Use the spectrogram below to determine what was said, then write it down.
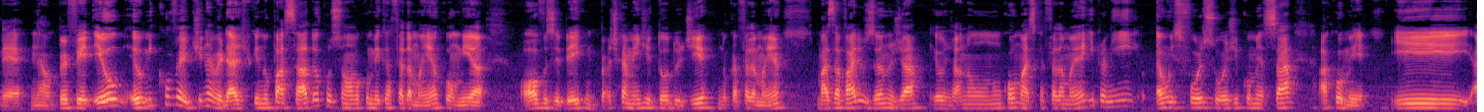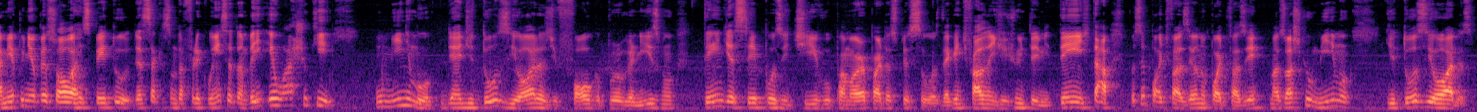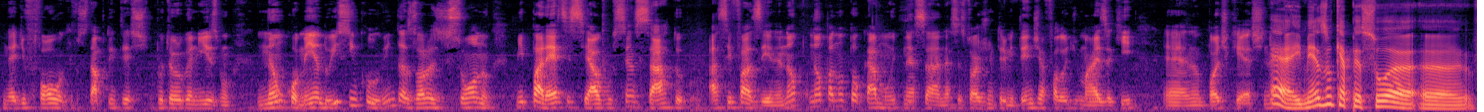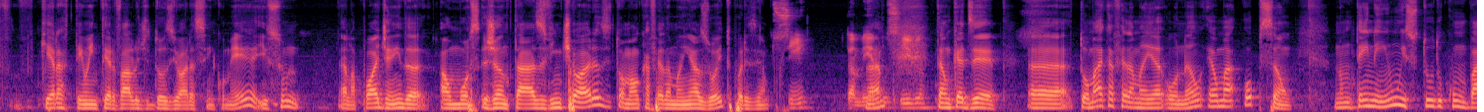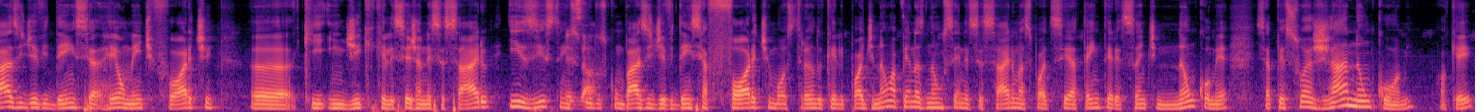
É, não, perfeito. Eu, eu me converti, na verdade, porque no passado eu costumava comer café da manhã, comia ovos e bacon praticamente todo dia no café da manhã, mas há vários anos já eu já não, não como mais café da manhã e para mim é um esforço hoje começar a comer. E a minha opinião pessoal a respeito dessa questão da frequência também, eu acho que um mínimo né, de 12 horas de folga para o organismo tende a ser positivo para a maior parte das pessoas. Daí a gente fala em jejum intermitente, tá, você pode fazer ou não pode fazer, mas eu acho que o mínimo de 12 horas né, de folga que você dá para o teu organismo não comendo, isso incluindo as horas de sono, me parece ser algo sensato a se fazer. Né? Não, não para não tocar muito nessa, nessa história de jejum intermitente, já falou demais aqui é, no podcast. Né? É, e mesmo que a pessoa uh, queira ter um intervalo de 12 horas sem comer, isso ela pode ainda almoçar, jantar às 20 horas e tomar um café da manhã às 8, por exemplo. Sim, também é né? é possível. Então, quer dizer, uh, tomar café da manhã ou não é uma opção. Não tem nenhum estudo com base de evidência realmente forte uh, que indique que ele seja necessário. E existem Exato. estudos com base de evidência forte mostrando que ele pode não apenas não ser necessário, mas pode ser até interessante não comer se a pessoa já não come, ok?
